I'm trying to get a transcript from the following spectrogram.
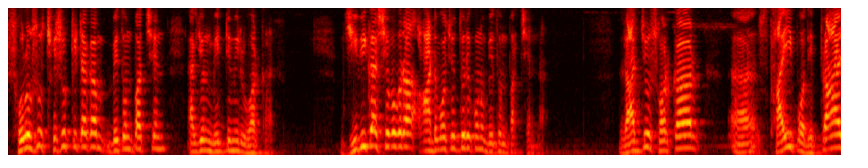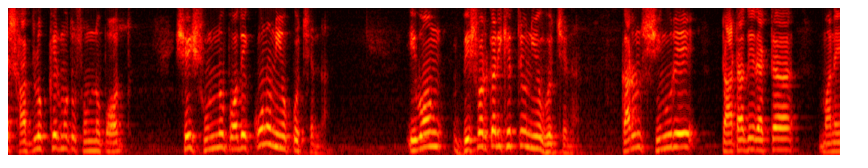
ষোলোশো ছেষট্টি টাকা বেতন পাচ্ছেন একজন মিড ডে মিল ওয়ার্কার জীবিকা সেবকরা আট বছর ধরে কোনো বেতন পাচ্ছেন না। রাজ্য সরকার স্থায়ী পদে প্রায় সাত লক্ষের মতো শূন্য পদ। সেই শূন্য পদে কোনো নিয়োগ করছেন না। এবং বেসরকারি ক্ষেত্রেও নিয়োগ হচ্ছে না। কারণ সিঙ্গুরে টাটাদের একটা মানে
